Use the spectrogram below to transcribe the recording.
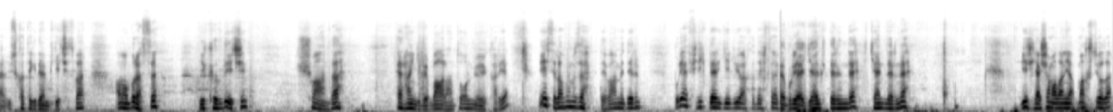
Yani üst kata giden bir geçit var. Ama burası yıkıldığı için şu anda herhangi bir bağlantı olmuyor yukarıya. Neyse lafımıza devam edelim. Buraya filikler geliyor arkadaşlar. Buraya geldiklerinde kendilerine bir yaşam alanı yapmak istiyorlar.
